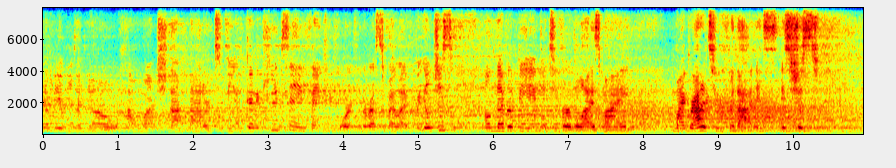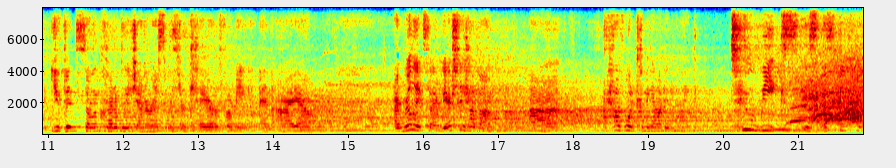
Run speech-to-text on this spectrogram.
Never gonna be able to know how much that mattered to me. I'm gonna keep saying thank you for it for the rest of my life, but you'll just I'll never be able to verbalize my my gratitude for that. It's it's just you've been so incredibly generous with your care for me, and I um I'm really excited. We actually have um uh I have one coming out in like two weeks. Is this week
